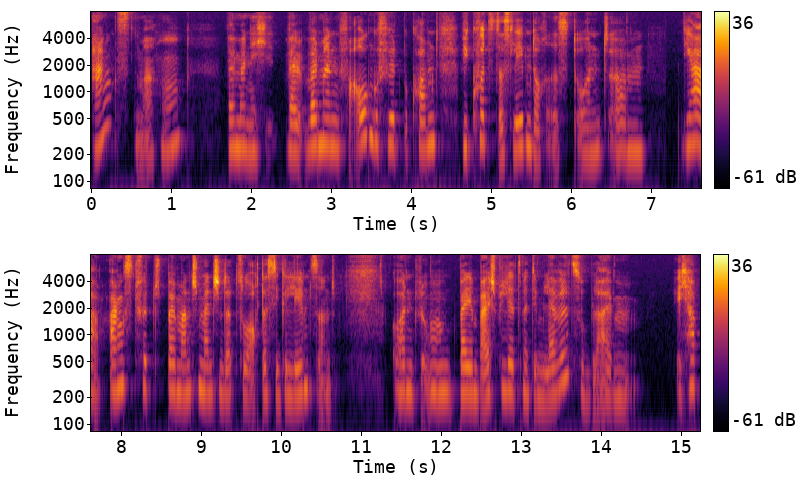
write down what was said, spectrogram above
Angst machen, weil man nicht, weil, weil man vor Augen geführt bekommt, wie kurz das Leben doch ist. Und ähm, ja, Angst führt bei manchen Menschen dazu auch, dass sie gelähmt sind. Und um bei dem Beispiel jetzt mit dem Level zu bleiben, ich habe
